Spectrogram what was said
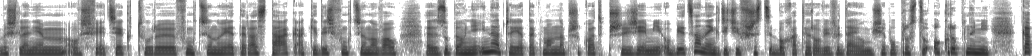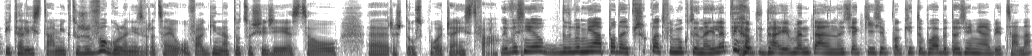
myśleniem o świecie, który funkcjonuje teraz tak, a kiedyś funkcjonował zupełnie inaczej. Ja tak mam na przykład przy Ziemi Obiecanej, gdzie ci wszyscy bohaterowie wydają mi się po prostu okropnymi kapitalistami, którzy w ogóle nie zwracają uwagi na to, co się dzieje z całą e, resztą społeczeństwa. No i właśnie, gdybym miała podać przykład filmu, który najlepiej oddaje mentalność jakiejś epoki, to byłaby to Ziemia Obiecana.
